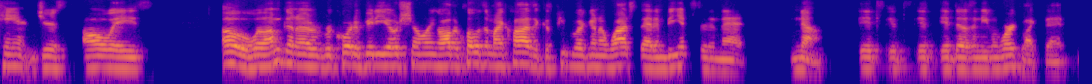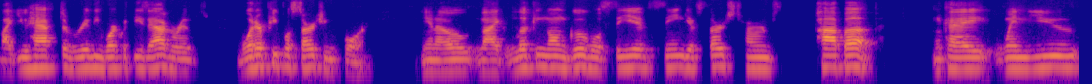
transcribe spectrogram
can't just always, oh well, I'm gonna record a video showing all the clothes in my closet because people are gonna watch that and be interested in that. No, it, it, it, it doesn't even work like that. Like you have to really work with these algorithms. What are people searching for? You know, like looking on Google, see if seeing if search terms pop up. Okay. When you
